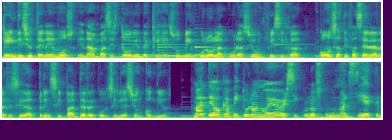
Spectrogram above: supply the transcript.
¿Qué indicios tenemos en ambas historias de que Jesús vinculó la curación física con satisfacer la necesidad principal de reconciliación con Dios? Mateo capítulo 9 versículos 1 al 7.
